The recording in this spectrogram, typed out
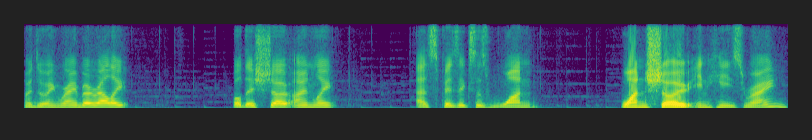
We're doing Rainbow Rally for this show only as is one one show in his reign.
